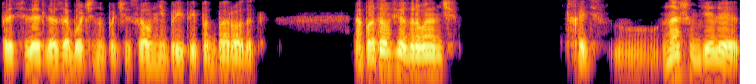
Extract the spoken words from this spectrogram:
председатель озабоченно почесал небритый подбородок. А потом Федор Иванович, хоть в нашем деле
